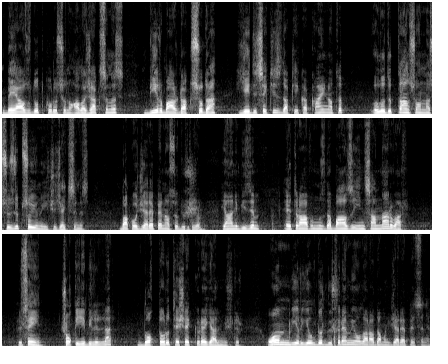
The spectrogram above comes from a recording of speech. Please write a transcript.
beyaz dut kurusunu alacaksınız. Bir bardak suda 7-8 dakika kaynatıp ılıdıktan sonra süzüp suyunu içeceksiniz. Bak o cerepe nasıl düşüyor. Yani bizim etrafımızda bazı insanlar var. Hüseyin çok iyi bilirler. Doktoru teşekküre gelmiştir. 11 yıldır düşüremiyorlar adamın cerepesini.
